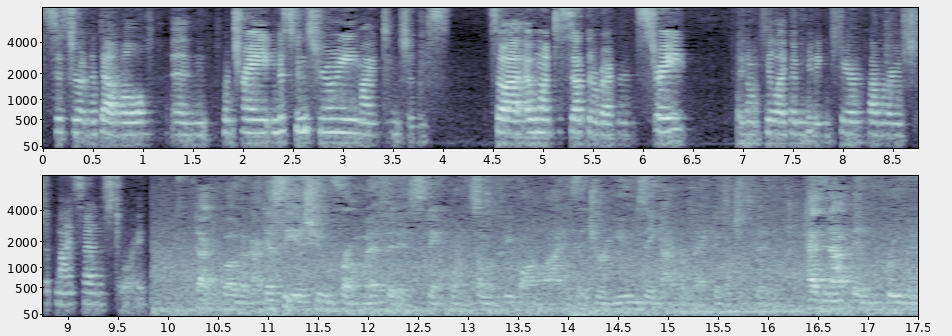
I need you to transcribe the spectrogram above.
sister of the devil and portraying, misconstruing my intentions. So I, I want to set the record straight. I don't feel like I'm getting fair coverage of my side of the story. Dr. Bowden, I guess the issue from a Methodist standpoint and some of the people online is that you're using ivermectin, which has been has not been proven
